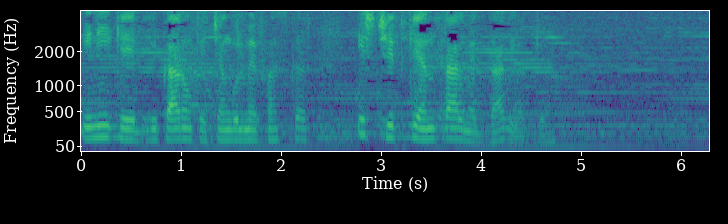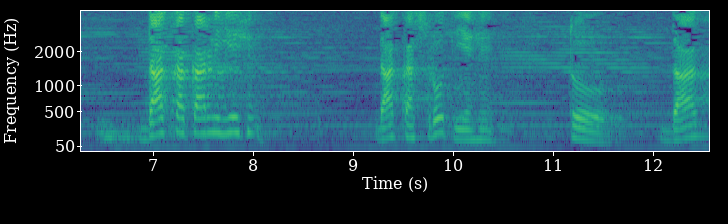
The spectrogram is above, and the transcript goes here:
इन्हीं के विकारों के चंगुल में फंसकर इस चित्त के अंतराल में दाग लग गया। दाग का कारण ये है, दाग का स्रोत ये है तो दाग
